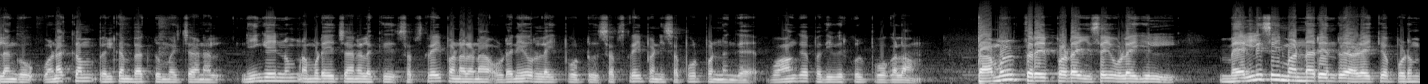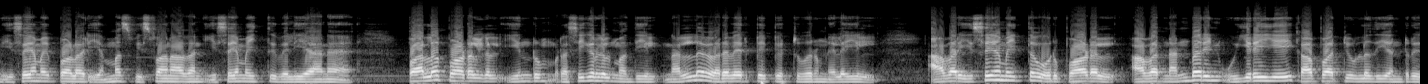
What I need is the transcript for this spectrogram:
Elango. வணக்கம் welcome back to my channel நீங்கள் இன்னும் நம்முடைய சேனலுக்கு சப்ஸ்கிரைப் பண்ணலைன்னா உடனே ஒரு லைக் போட்டு சப்ஸ்கிரைப் பண்ணி சப்போர்ட் பண்ணுங்கள் வாங்க பதிவிற்குள் போகலாம். தமிழ் திரைப்பட இசை உலகில் மெல்லிசை மன்னர் என்று அழைக்கப்படும் இசையமைப்பாளர் எம். எஸ். விஸ்வநாதன் இசையமைத்து வெளியான பல பாடல்கள் இன்றும் ரசிகர்கள் மத்தியில் நல்ல வரவேற்பை பெற்று வரும் நிலையில் அவர் இசையமைத்த ஒரு பாடல் அவர் நண்பரின் உயிரையே காப்பாற்றியுள்ளது என்று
